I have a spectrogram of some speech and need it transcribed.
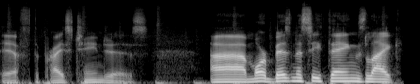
if the price changes. Uh, more businessy things like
